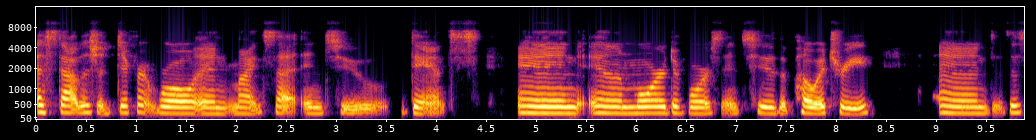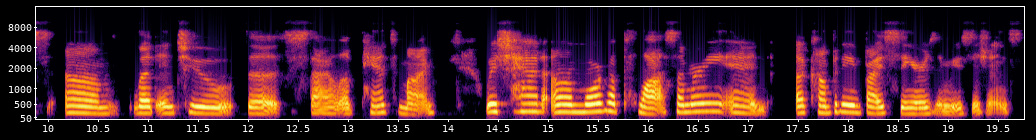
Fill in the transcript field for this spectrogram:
established a different role and mindset into dance, and um, more divorce into the poetry. And this um, led into the style of pantomime, which had um, more of a plot summary and accompanied by singers and musicians.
